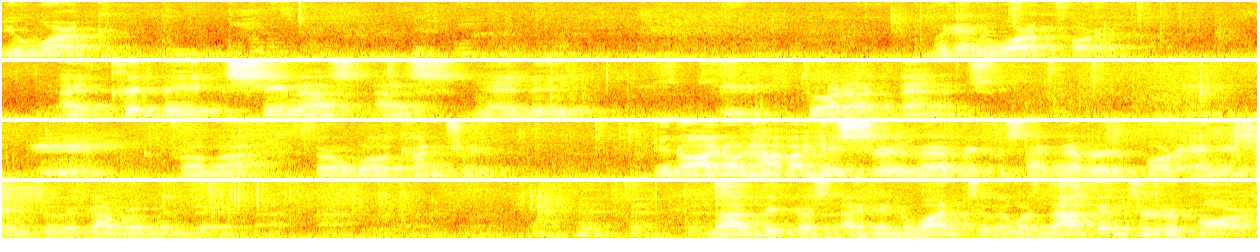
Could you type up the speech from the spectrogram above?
your work. We didn't work for it. It could be seen as, as maybe to our advantage from a third world country. You know, I don't have a history there because I never reported anything to the government there. Not because I didn't want to, there was nothing to report.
